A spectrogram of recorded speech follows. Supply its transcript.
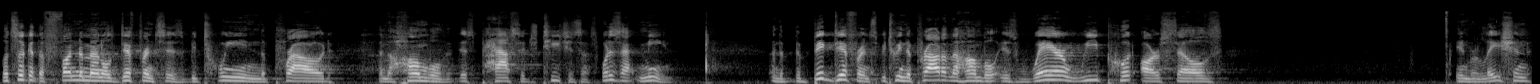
Let's look at the fundamental differences between the proud and the humble that this passage teaches us. What does that mean? And the, the big difference between the proud and the humble is where we put ourselves in relation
